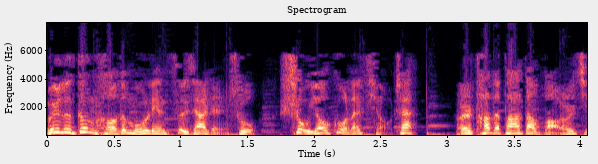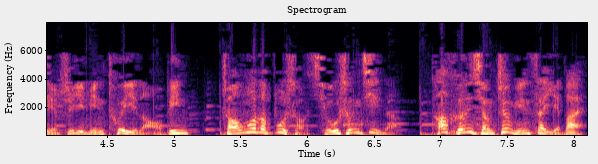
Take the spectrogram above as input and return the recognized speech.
为了更好的磨练自家忍术，受邀过来挑战。而他的搭档宝儿姐是一名退役老兵，掌握了不少求生技能。他很想证明在野外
